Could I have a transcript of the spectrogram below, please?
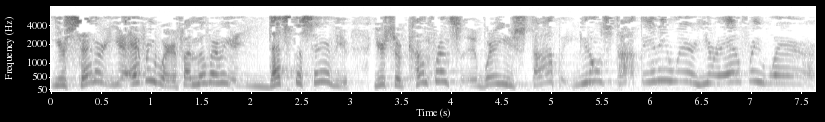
your center, you're everywhere. If I move everywhere, that's the center of you. Your circumference, where you stop, you don't stop anywhere. You're everywhere.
